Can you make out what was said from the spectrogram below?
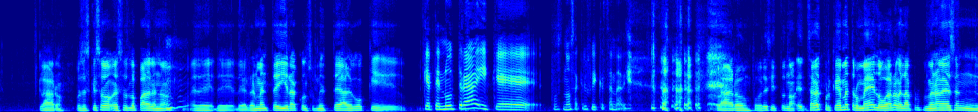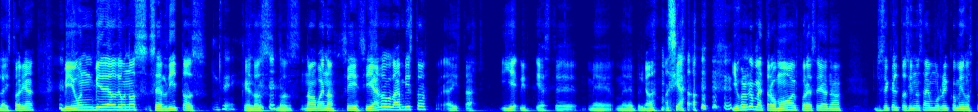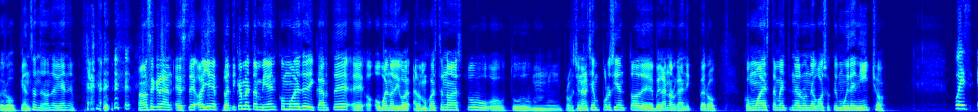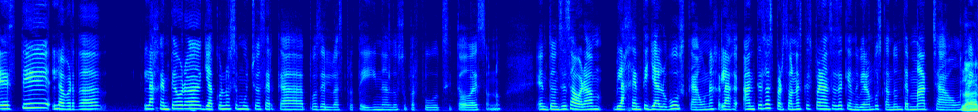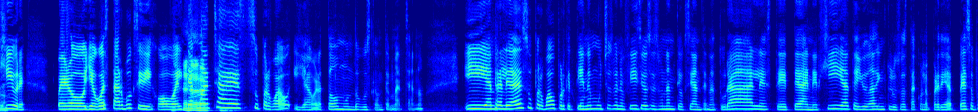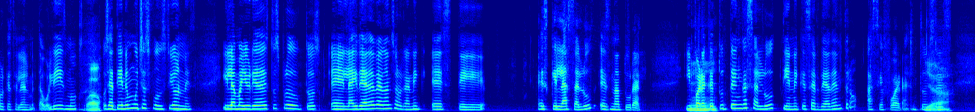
Claro, pues es que eso, eso es lo padre, ¿no? de, de, realmente ir a consumirte algo que... Que te nutra y que pues no sacrifiques a nadie. claro, pobrecito. No. Eh, ¿Sabes por qué me tromé? Lo voy a revelar por primera vez en la historia. Vi un video de unos cerditos. Sí. Que los, los... No, bueno, sí, si ya lo han visto, ahí está. Y, y este, me, me deprimió demasiado. Yo creo que me tromó y por eso ya no... Yo sé que el tocino sabe muy rico, amigos, pero piensan de dónde viene. Vamos a crean. Este, oye, platícame también cómo es dedicarte, eh, o, bueno, digo, a lo mejor este no es tu, tu um, profesional 100% de vegan organic, pero cómo es también tener un negocio que es muy de nicho. Pues este, la verdad, la gente ahora ya conoce mucho acerca pues, de las proteínas, los superfoods y todo eso, ¿no? Entonces ahora la gente ya lo busca. Una, antes las personas que esperanzas de que anduvieran buscando un té matcha o un jengibre, pero llegó Starbucks y dijo, oh, el té matcha es súper guau y ahora todo el mundo busca un té matcha, ¿no? Y en realidad es súper guau porque tiene muchos beneficios, es un antioxidante natural, este, te da energía, te ayuda incluso hasta con la pérdida de peso porque acelera el metabolismo. O sea, tiene muchas funciones. Y la mayoría de estos productos, eh, la idea de Vegans Organic, este, es que la salud es natural. Y para que mm. tú tengas salud, tiene que ser de adentro hacia afuera. Entonces,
